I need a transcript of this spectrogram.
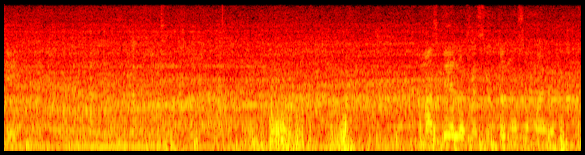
Sí. Nomás que de los asientos no se mueve.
